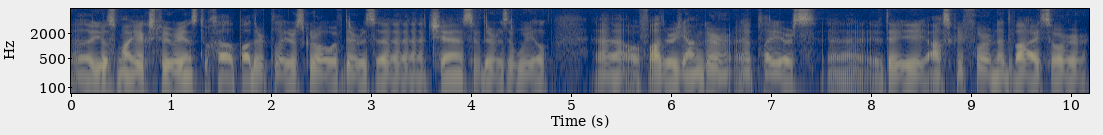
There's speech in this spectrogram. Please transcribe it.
uh, use my experience to help other players grow if there is a chance, if there is a will uh, of other younger players, if they ask me for an advice or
